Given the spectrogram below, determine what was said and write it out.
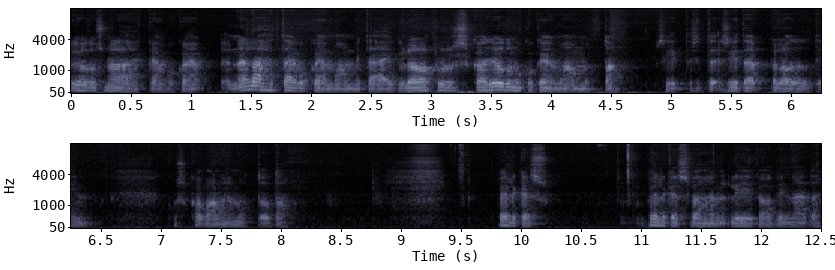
joutuisi nälähäkkään kokemaan, nälähättää kokemaan, mitä ei kyllä lapsuudessakaan joutunut kokemaan, mutta siitä, siitä, siitä peloteltiin, koska vanhemmat tota, pelkäs, pelkäs vähän liikaakin näitä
